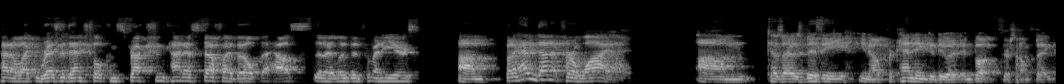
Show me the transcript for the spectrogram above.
kind of like residential construction kind of stuff. I built a house that I lived in for many years, um, but I hadn't done it for a while because um, I was busy, you know, pretending to do it in books or something.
